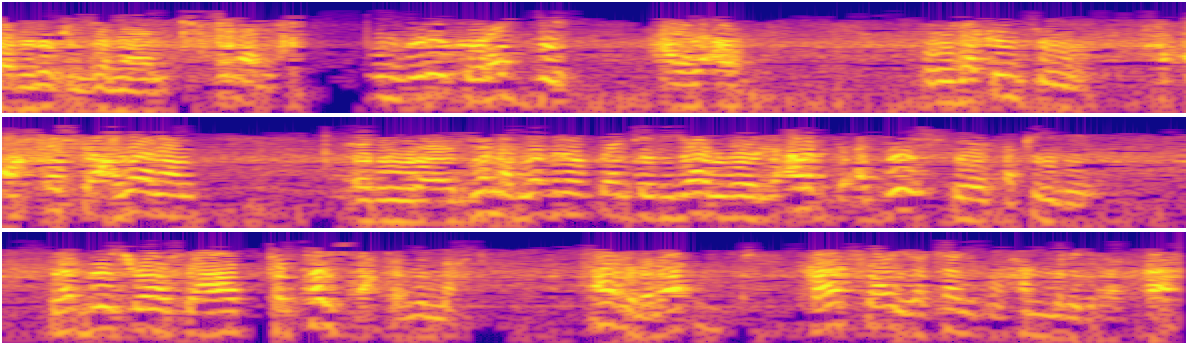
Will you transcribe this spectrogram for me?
كبروك الجمال؟ من بروك رجل على الأرض. وإذا كنت أحسست أحيانا الجمل يبرك وأنت بجانبه الأرض قديش ثقيلة وقديش واسعة ترتج تحت منك هذا لا خاصة إذا كانت محملة بالأسفار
